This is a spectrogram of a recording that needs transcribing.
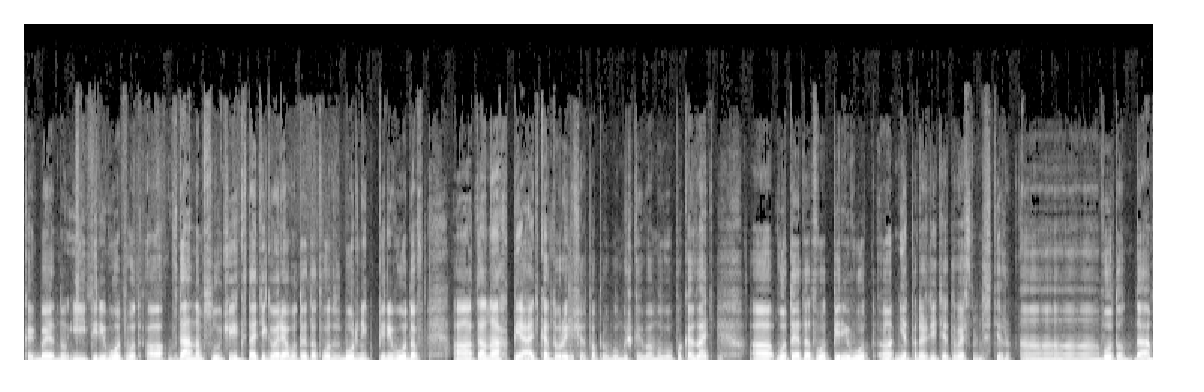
как бы, ну и перевод, вот а, в данном случае, кстати говоря, вот этот вот сборник переводов а, Танах 5, который, сейчас попробую мышкой вам его показать, а, вот этот вот перевод, а, нет, подождите, это Вестминстер, а, вот он, да,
